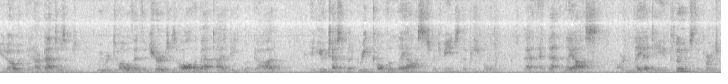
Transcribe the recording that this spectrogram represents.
You know, in our baptisms, we were told that the church is all the baptized people of God in New Testament Greek called the laos, which means the people. That, and that laos, or laity, includes the clergy.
